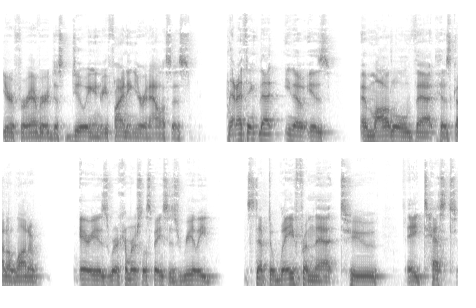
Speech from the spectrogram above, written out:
you're forever just doing and refining your analysis. And I think that, you know, is a model that has got a lot of areas where commercial space has really stepped away from that to a test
